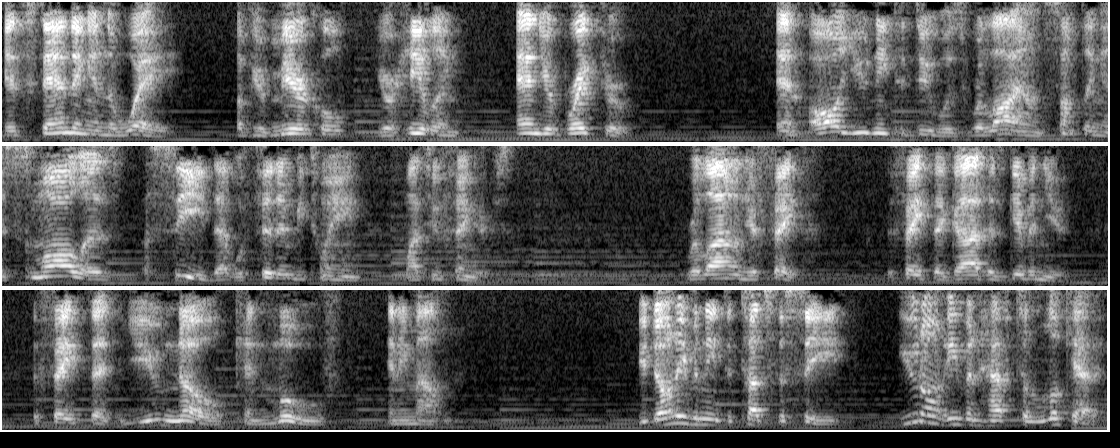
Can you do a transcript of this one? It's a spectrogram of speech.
it's standing in the way of your miracle, your healing, and your breakthrough. And all you need to do is rely on something as small as a seed that would fit in between my two fingers. Rely on your faith, the faith that God has given you, the faith that you know can move any mountain. You don't even need to touch the seed, you don't even have to look at it.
